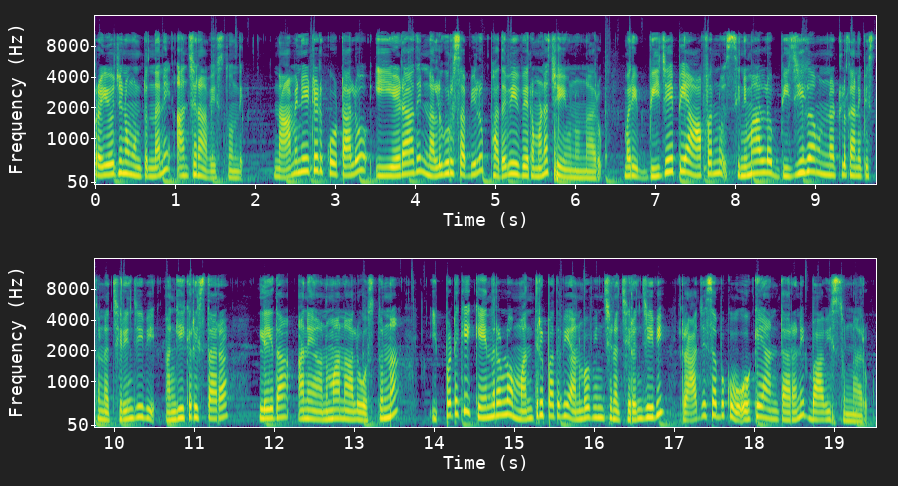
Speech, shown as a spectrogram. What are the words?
ప్రయోజనం ఉంటుందని అంచనా వేస్తుంది. నామినేటెడ్ కోటాలో ఈ ఏడాది నలుగురు సభ్యులు పదవీ విరమణ చేయనున్నారు. మరి బీజేపీ ఆఫర్ను సినిమాల్లో బిజీగా ఉన్నట్లు కనిపిస్తున్న చిరంజీవి అంగీకరిస్తారా? లేదా అనే అనుమానాలు వస్తున్నా ఇప్పటికీ కేంద్రంలో మంత్రి పదవి అనుభవించిన చిరంజీవి రాజ్యసభకు ఓకే అంటారని భావిస్తున్నారు.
